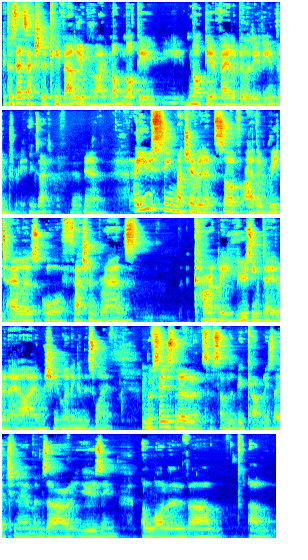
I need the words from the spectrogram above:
Because that's actually the key value you're providing, not not the not the availability of the inventory. Exactly. Yeah. Yeah. Are you seeing much evidence of either retailers or fashion brands currently using data and AI and machine learning in this way? We've seen some evidence of some of the big companies, H and M and Zara, using a lot of um, um,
